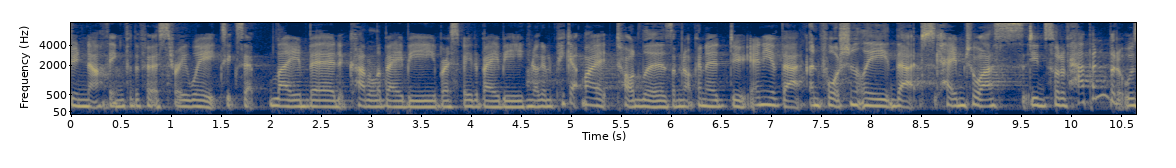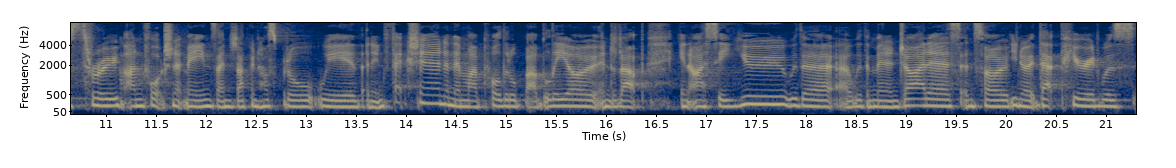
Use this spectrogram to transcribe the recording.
do nothing for the first three weeks except lay in bed, cuddle a baby, breastfeed a baby. I'm not going to pick up my toddlers. I'm not going to do any of that. Unfortunately, that came to us, did sort of happen, but it was through unfortunate means. I ended up in hospital with an infection, and then my poor little bub Leo ended up in ICU with a uh, with a meningitis, and so you know that period was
